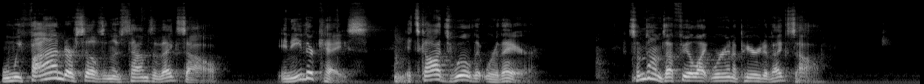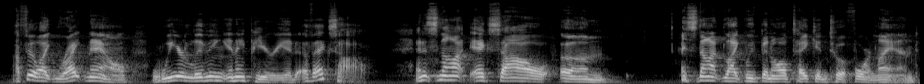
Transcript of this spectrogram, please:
when we find ourselves in those times of exile, in either case, it's God's will that we're there. Sometimes I feel like we're in a period of exile. I feel like right now we are living in a period of exile. And it's not exile, um, it's not like we've been all taken to a foreign land.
